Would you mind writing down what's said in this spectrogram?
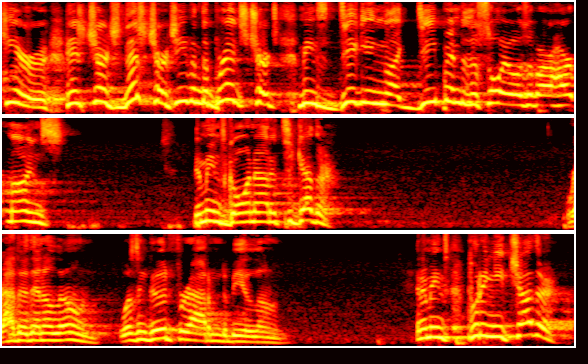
here. His church, this church, even the bridge church means digging like deep into the soils of our heart minds. It means going at it together rather than alone. It wasn't good for Adam to be alone. And it means putting each other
